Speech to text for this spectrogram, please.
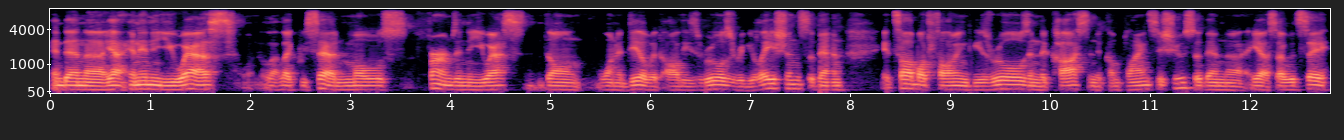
And then uh, yeah, and in the U.S., like we said, most firms in the US don't want to deal with all these rules, regulations. So then it's all about following these rules and the cost and the compliance issues. So then, uh, yes, I would say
